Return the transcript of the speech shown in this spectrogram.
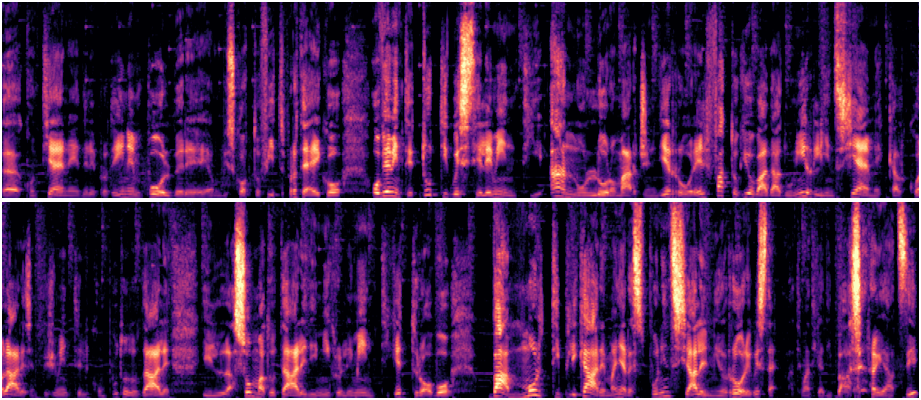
eh, contiene delle proteine in polvere, è un biscotto fit proteico, ovviamente tutti questi elementi hanno un loro margine di errore e il fatto che io vada ad unirli insieme e calcolare semplicemente il computo totale, il, la somma totale dei microelementi che trovo, va a moltiplicare in maniera esponenziale il mio errore. Questa è matematica di base, ragazzi,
